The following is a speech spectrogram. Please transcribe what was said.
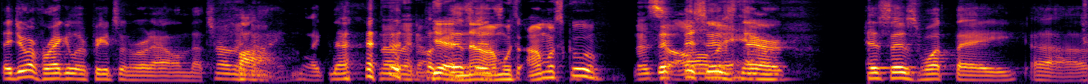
They do have regular pizza in Rhode Island. That's No, they fine. Like no, No, they don't. yeah, no, is, I'm with I'm with school. that's this all is they their- have. This is what they uh,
